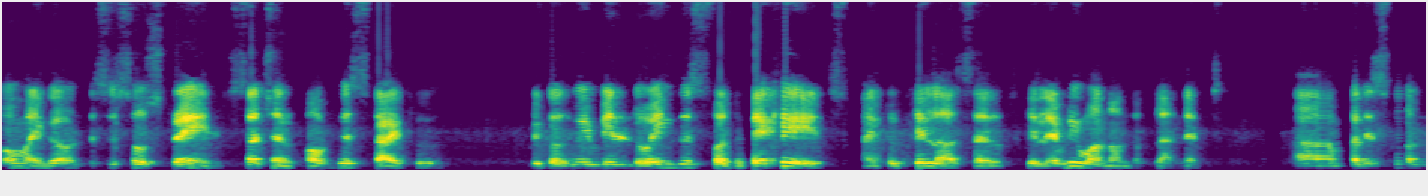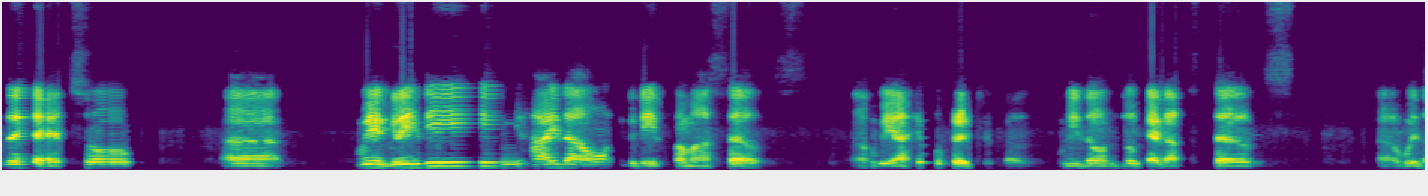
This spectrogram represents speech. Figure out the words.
oh my God, this is so strange, such an obvious title, because we've been doing this for decades, trying to kill ourselves, kill everyone on the planet, uh, but it's not there. So uh, we're greedy, we hide our own greed from ourselves. Uh, we are hypocritical. We don't look at ourselves uh, with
